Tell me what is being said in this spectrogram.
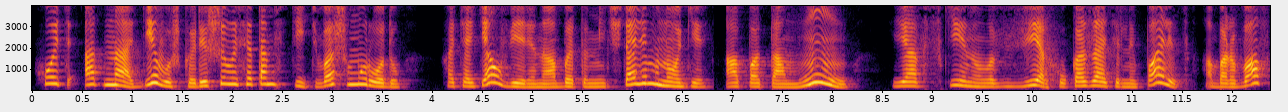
Хоть одна девушка решилась отомстить вашему роду, хотя я уверена, об этом мечтали многие, а потому я вскинула вверх указательный палец, оборвав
